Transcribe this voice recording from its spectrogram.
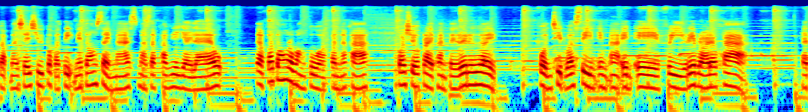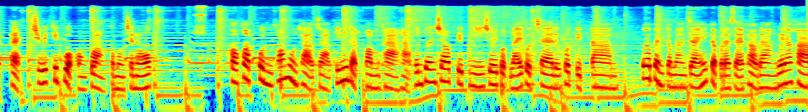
กลับมาใช้ชีวิตปกติไม่ต้องใส่แมสมาสักพักใหญ่ ๆ แล้ว แต่ก็ต้องระวังตัวกันนะคะ เพราะเชื้อกลายพันธุ์ไปเรื่อยๆ ฝนฉีดวัคซีน mRNA ฟรีเรียบร้อยแล้วค่ะแฮชแท็กชีวิตคิดบวกของกวางกมลชนก ขอขอบคุณข้อมูลข่าวจากที่นี่ .com ค่ะ หากเพื่อนๆ ชอบคลิปนี้ช่วยกดไลค์ กดแชร์ หรือกดติดตาม เพื่อเป็นกำลังใจให้กับกระแสข่าวดังด้วยนะคะ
